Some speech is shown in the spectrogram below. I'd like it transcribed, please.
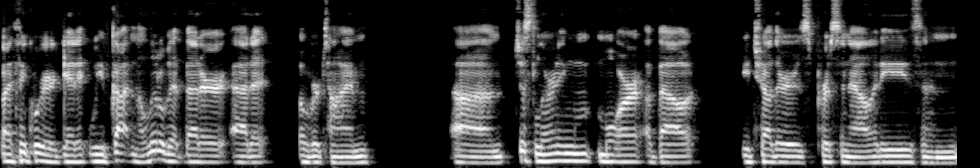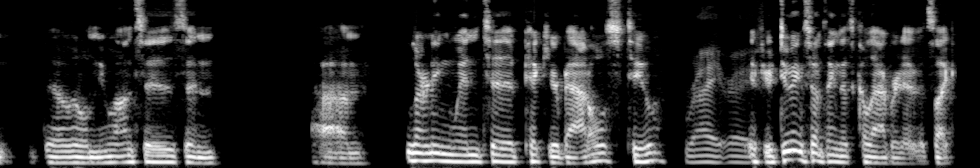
but i think we're getting we've gotten a little bit better at it over time. Um just learning more about each other's personalities and the little nuances and um learning when to pick your battles too Right, right. if you're doing something that's collaborative, it's like,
